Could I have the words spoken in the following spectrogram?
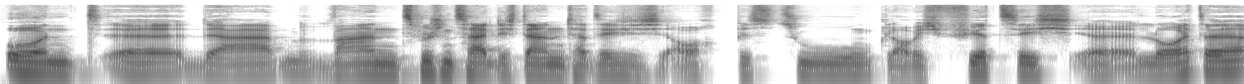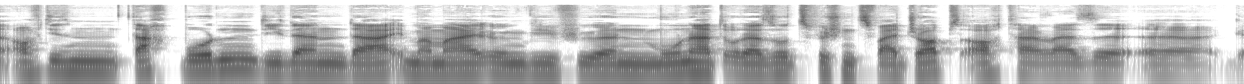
und äh, da waren zwischenzeitlich dann tatsächlich auch bis zu, glaube ich, 40 äh, Leute auf diesem Dachboden, die dann da immer mal irgendwie für einen Monat oder so zwischen zwei Jobs auch teilweise äh,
